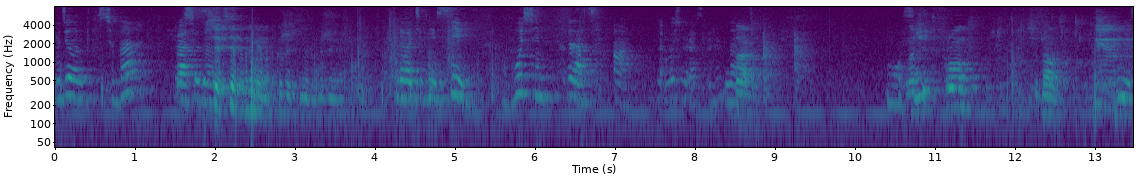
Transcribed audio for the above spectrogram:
Мы делаем сюда, раз, сюда. Все, все одновременно покажите мне это движение. Давайте вниз. Семь, восемь, раз. А, восемь раз. Да. Так, Восемь. значит, фронт сюда вот. Вниз.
